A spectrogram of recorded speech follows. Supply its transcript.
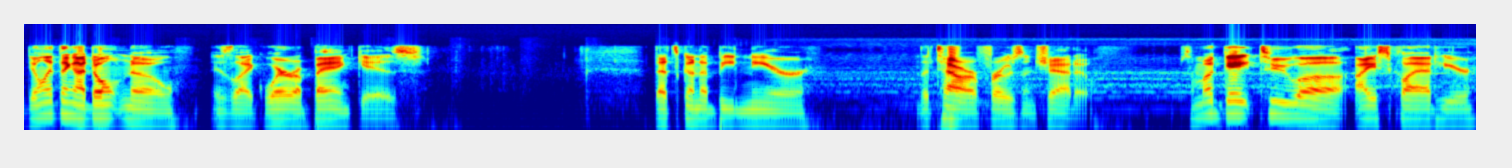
The only thing I don't know is like where a bank is that's going to be near the Tower of Frozen Shadow. So I'm going to gate to uh, Iceclad here.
